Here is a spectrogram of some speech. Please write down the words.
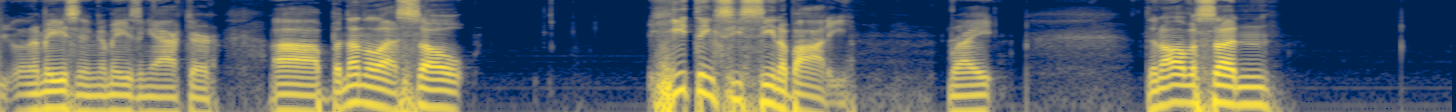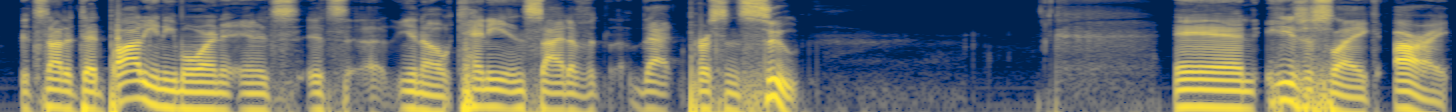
an amazing, amazing actor. Uh, but nonetheless, so he thinks he's seen a body, right? Then all of a sudden, it's not a dead body anymore, and, and it's it's uh, you know Kenny inside of that person's suit, and he's just like, all right,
